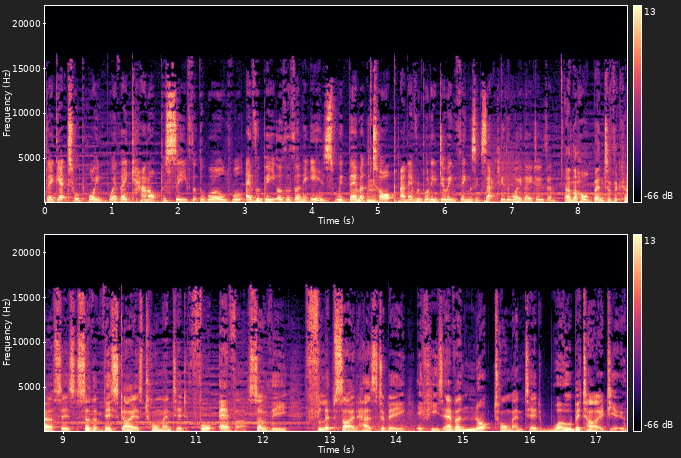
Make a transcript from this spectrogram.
they get to a point where they cannot perceive that the world will ever be other than it is, with them at the hmm. top and everybody doing things exactly the way they do them. And the whole bent of the curse is so that this guy is tormented forever. So the flip side has to be if he's ever not tormented, woe betide you,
